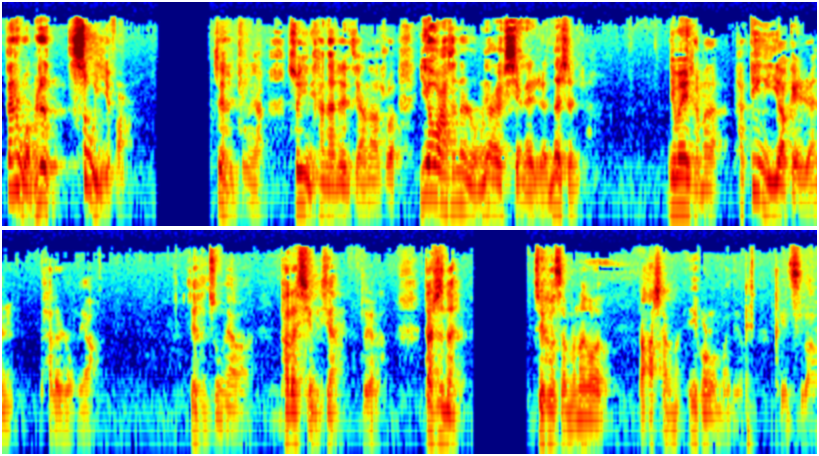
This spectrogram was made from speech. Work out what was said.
但是我们是受益方。这很重要，所以你看他这讲到说，耶和华神的荣耀要显在人的身上，因为什么呢？他定义要给人他的荣耀，这很重要啊。他的形象，对了，但是呢，最后怎么能够达成呢？一会儿我们就可以知道。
